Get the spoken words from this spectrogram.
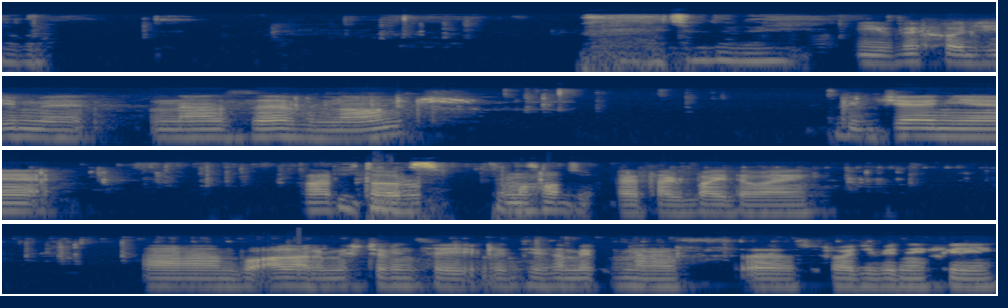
Dobra. Lecimy dalej. I wychodzimy na zewnątrz, Tak. gdzie nie I warto teraz, teraz samochodu. będzie. Tak, by the way. E, bo alarm jeszcze więcej, więcej zombiaków na nas e, sprowadzi w jednej chwili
